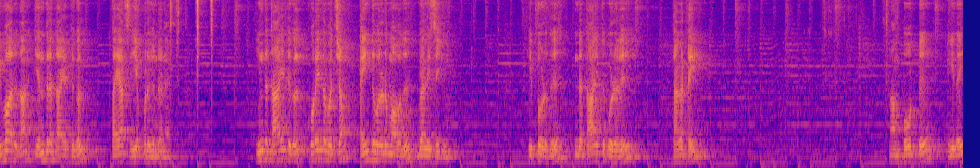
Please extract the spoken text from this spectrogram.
இவ்வாறு தான் எந்திர தாயத்துகள் தயார் செய்யப்படுகின்றன. இந்த தாயத்துகள் குறைந்தபட்சம் ஐந்து வருடமாவது வேலை செய்யும். இப்பொழுது இந்த தாயத்து குழலில் தகட்டை நாம் போட்டு இதை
